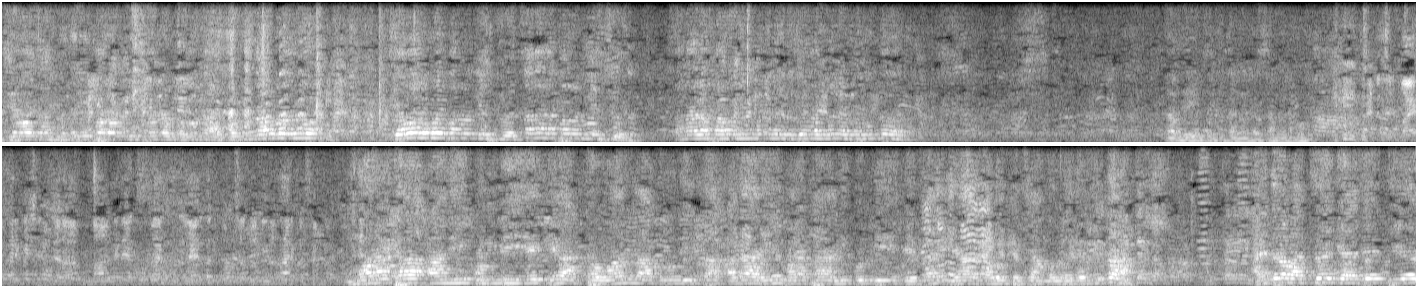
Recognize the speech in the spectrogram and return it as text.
जेवायचं असलं तरी परवानगी जेवायला कोणी परवानगी असते होय. चालायला परवानगी असते होय. चालायला परवानगी म्हणलं की जेवायला म्हणलं जाऊ दे एक मिनिट नंतर सांगा मराठा आणि कुणबी एक हे अठ्ठावन्न लाख रुपयांचा आधार आहे. मराठा आणि कुणबी एक जी आर काढून त्याची अंमलबजावणी करा. हैदराबादचं गॅजेट हे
